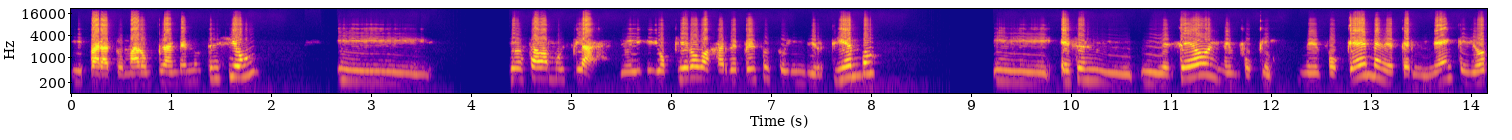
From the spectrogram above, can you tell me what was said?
y para tomar un plan de nutrición y yo estaba muy clara. Yo dije, yo quiero bajar de peso, estoy invirtiendo y ese es mi, deseo y me enfoqué. Me enfoqué, me determiné en que yo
